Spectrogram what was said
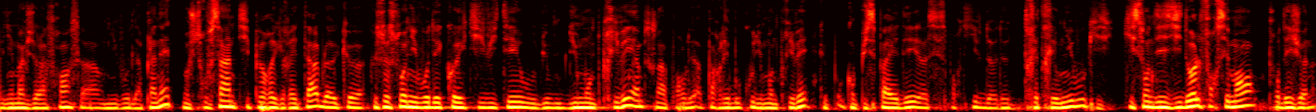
l'image de la France euh, au niveau de la planète. Donc, je trouve ça un petit peu regrettable que, que ce soit au niveau des collectivités ou du, monde privé, hein, parce qu'on a parlé, parlé, beaucoup du monde privé, qu'on ne puisse pas aider ces sportifs de, très très haut niveau, qui, qui, sont des idoles forcément pour des jeunes.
